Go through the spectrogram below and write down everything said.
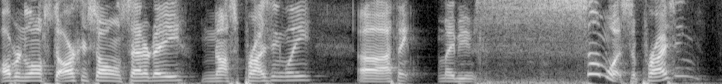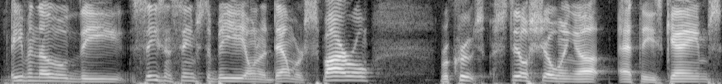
Auburn lost to Arkansas on Saturday. Not surprisingly, uh, I think maybe somewhat surprising, even though the season seems to be on a downward spiral. Recruits still showing up at these games.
